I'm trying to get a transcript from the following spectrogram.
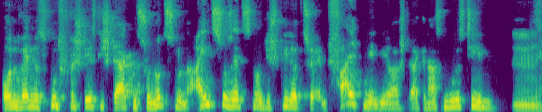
und wenn du es gut verstehst, die Stärken zu nutzen und einzusetzen und die Spieler zu entfalten in ihrer Stärke, dann hast du ein gutes Team. Mhm.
